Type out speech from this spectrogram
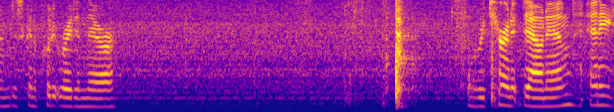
I'm just going to put it right in there. And return it down in. Any,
